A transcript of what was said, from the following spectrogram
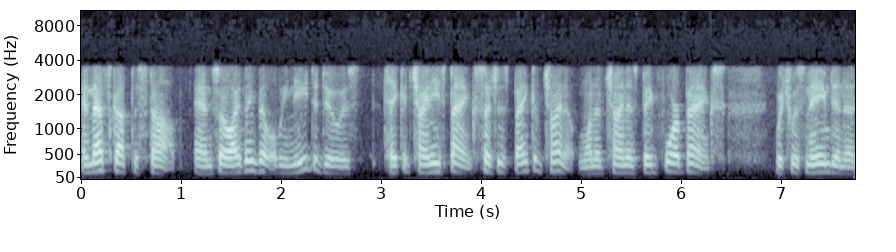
And that's got to stop. And so I think that what we need to do is take a Chinese bank, such as Bank of China, one of China's big four banks, which was named in a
